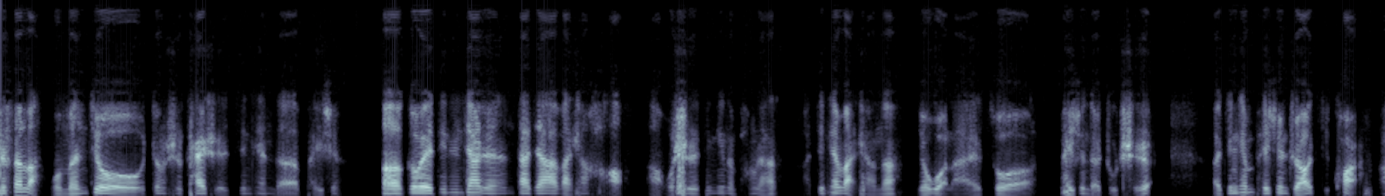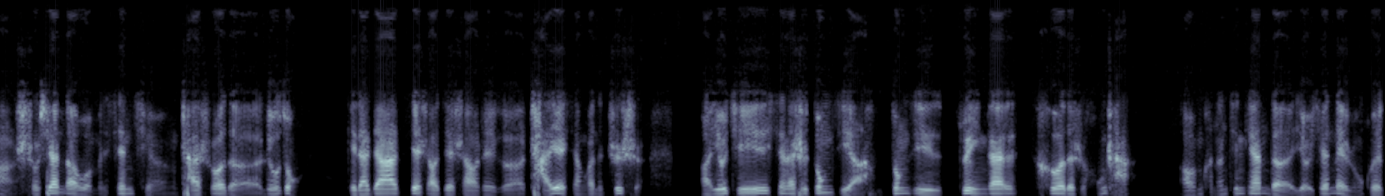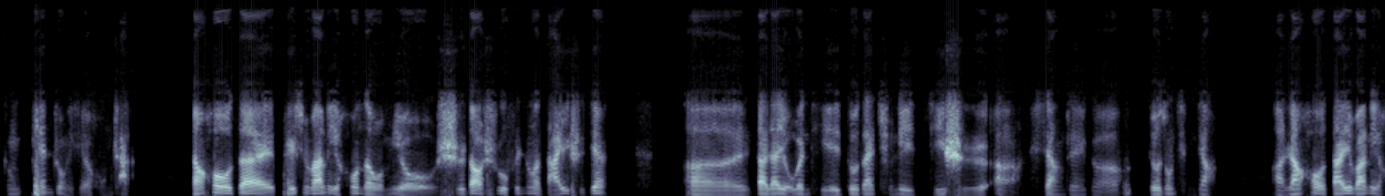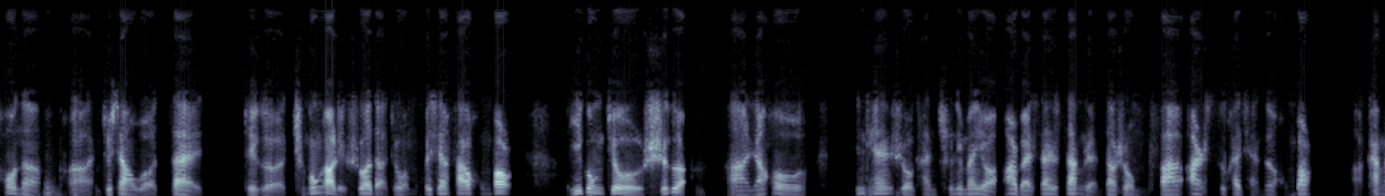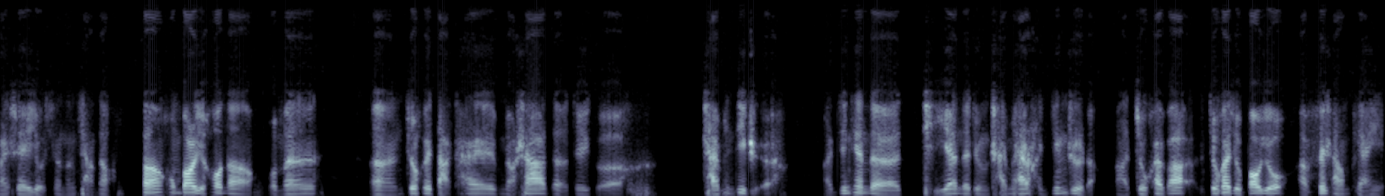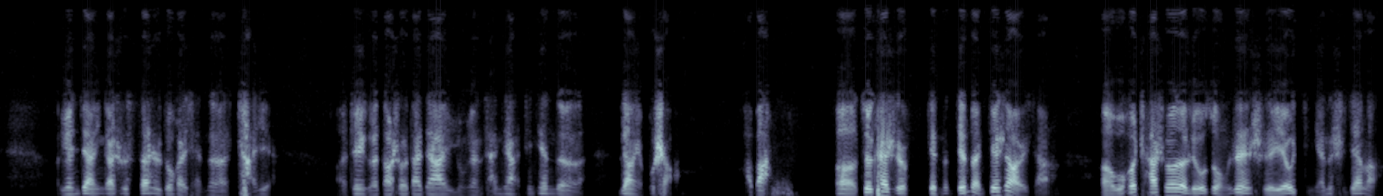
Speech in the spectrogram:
十分了，我们就正式开始今天的培训。呃，各位钉钉家人，大家晚上好啊！我是钉钉的庞然啊。今天晚上呢，由我来做培训的主持。呃，今天培训主要几块啊。首先呢，我们先请茶说的刘总给大家介绍介绍这个茶叶相关的知识啊。尤其现在是冬季啊，冬季最应该喝的是红茶啊。我们可能今天的有一些内容会更偏重一些红茶。然后在培训完了以后呢，我们有十到十五分钟的答疑时间，呃，大家有问题都在群里及时啊向这个刘总请教啊。然后答疑完了以后呢，啊，就像我在这个群公告里说的，就我们会先发个红包，一共就十个啊。然后今天是我看群里面有二百三十三个人，到时候我们发二十四块钱的红包啊，看看谁有幸能抢到。发完红包以后呢，我们。嗯，就会打开秒杀的这个产品地址啊。今天的体验的这种产品还是很精致的啊，九块八，九块九包邮啊，非常便宜，原价应该是三十多块钱的茶叶啊。这个到时候大家踊跃参加，今天的量也不少，好吧？呃，最开始简单简短介绍一下，呃，我和茶说的刘总认识也有几年的时间了，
